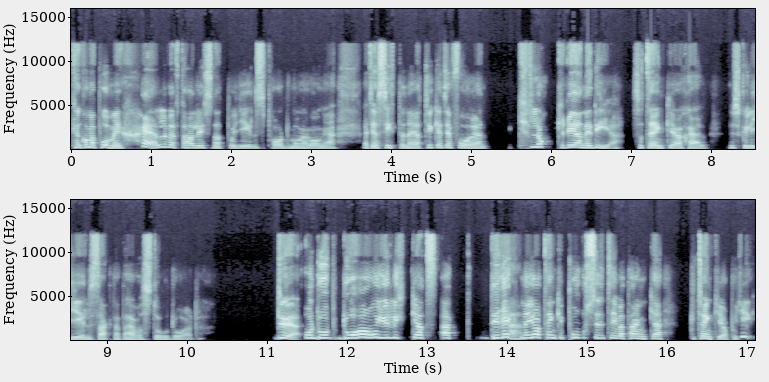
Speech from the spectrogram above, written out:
kan komma på mig själv efter att ha lyssnat på Gills podd många gånger, att jag sitter när jag tycker att jag får en klockren idé, så tänker jag själv, nu skulle Gill sagt att det här var stordåd. Du, och då, då har hon ju lyckats att direkt ja. när jag tänker positiva tankar, då tänker jag på Jill.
